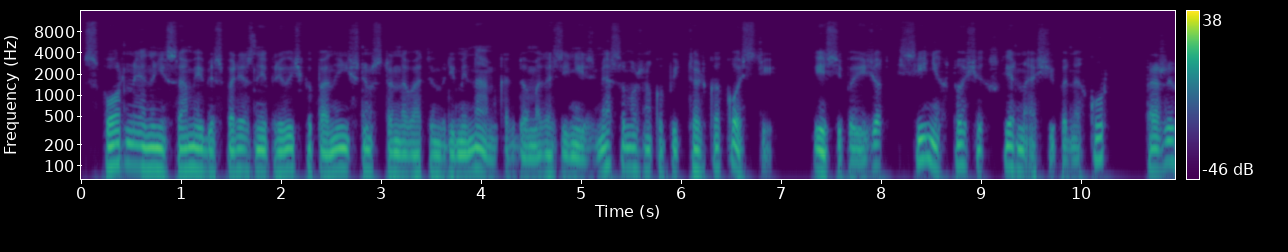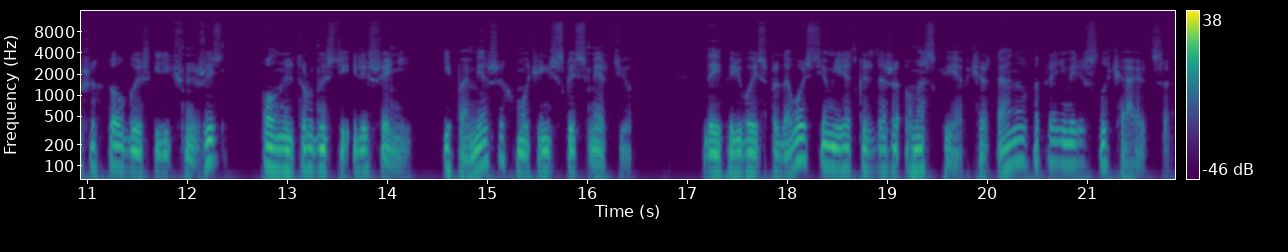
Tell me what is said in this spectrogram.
Спорная, но не самая бесполезная привычка по нынешним странноватым временам, когда в магазине из мяса можно купить только кости, если повезет, синих, тощих, скверно ощипанных кур, проживших долгую эскетичную жизнь, полную трудностей и лишений, и померших мученической смертью. Да и перебои с продовольствием не редкость даже в Москве, в Чертаново, по крайней мере, случаются.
